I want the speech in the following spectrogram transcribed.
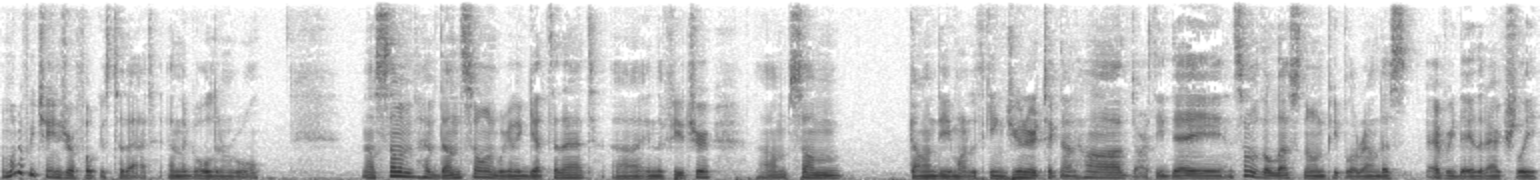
And what if we change our focus to that and the golden rule? Now, some have done so, and we're going to get to that uh, in the future. Um, some Gandhi, Martin Luther King Jr., Thich Nhat Hanh, Dorothy Day, and some of the less known people around us every day that actually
